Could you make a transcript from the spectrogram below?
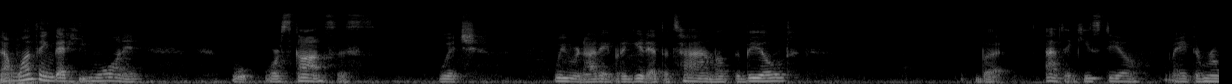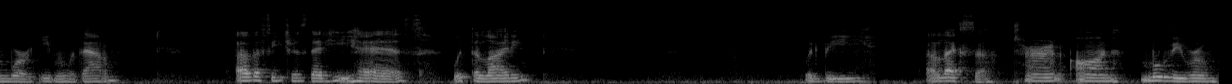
Now, one thing that he wanted were sconces, which we were not able to get at the time of the build, but I think he still made the room work even without them. Other features that he has with the lighting would be Alexa, turn on movie room.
